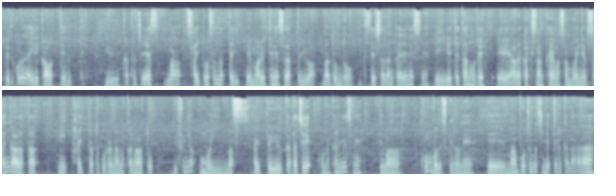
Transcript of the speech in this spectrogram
というところが入れ替わってるっていう形です。まあ、斉藤さんだったり、マルテネスだったりは、まあ、どんどん育成した段階でですね、入れてたので、えー、荒垣さん、加山さん、モイネルさんが新たに入ったところなのかなというふうには思います。はい、という形で、こんな感じですね。で、まあ、コンボですけどね、えー、まあぼちぼち出てるかな、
